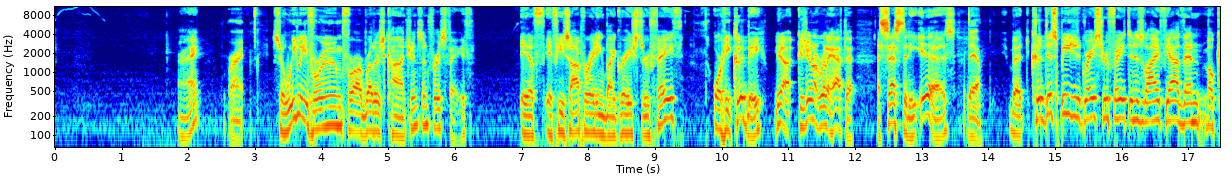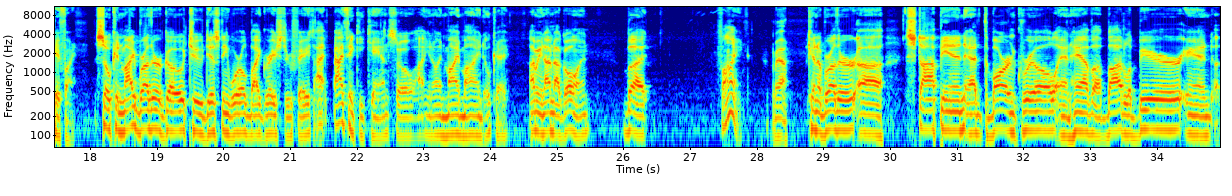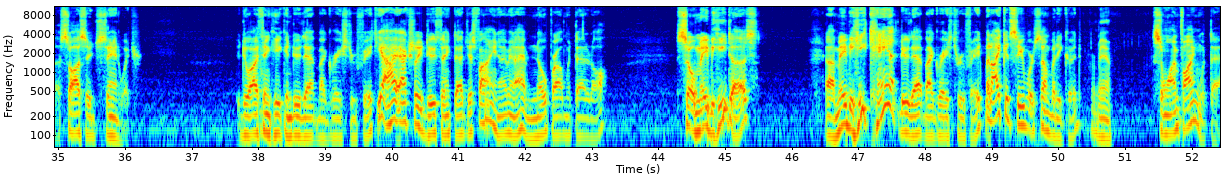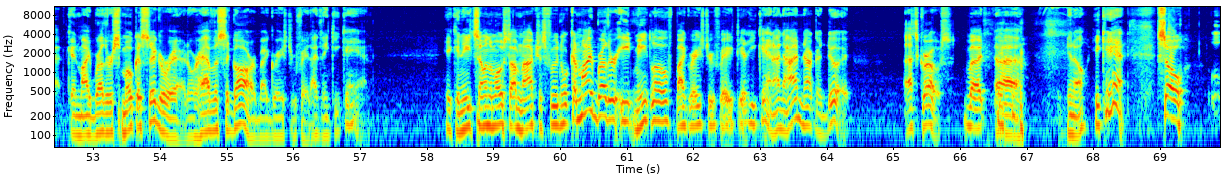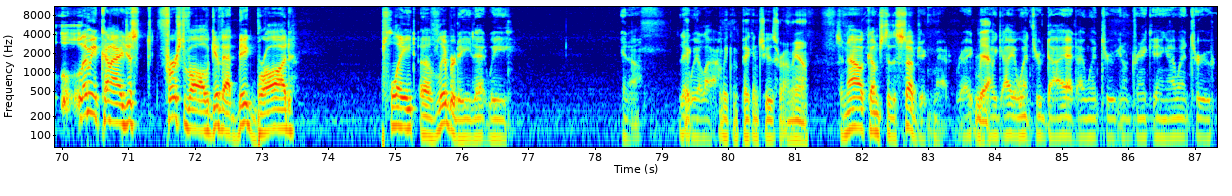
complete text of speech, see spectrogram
All right? Right. So we leave room for our brother's conscience and for his faith. If if he's operating by grace through faith, or he could be, yeah, because you don't really have to assess that he is. Yeah. But could this be grace through faith in his life? Yeah, then okay, fine. So can my brother go to Disney World by grace through faith? I, I think he can. So uh, you know, in my mind, okay. I mean, I'm not going, but fine. Yeah. Can a brother uh, stop in at the bar and grill and have a bottle of beer and a sausage sandwich? Do I think he can do that by grace through faith? Yeah, I actually do think that just fine. I mean, I have no problem with that at all. So maybe he does. Uh, maybe he can't do that by grace through faith, but I could see where somebody could. Yeah. So I'm fine with that. Can my brother smoke a cigarette or have a cigar by grace through faith? I think he can. He can eat some of the most obnoxious food. Can my brother eat meatloaf by grace through faith? Yeah, he can. And I'm not going to do it. That's gross. But, uh, you know, he can. So let me kind of just, first of all, give that big, broad plate of liberty that we, you know, that we allow. We can pick and choose from. Yeah. So now it comes to the subject matter, right? Yeah. I, I went through diet. I went through you know drinking. I went through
